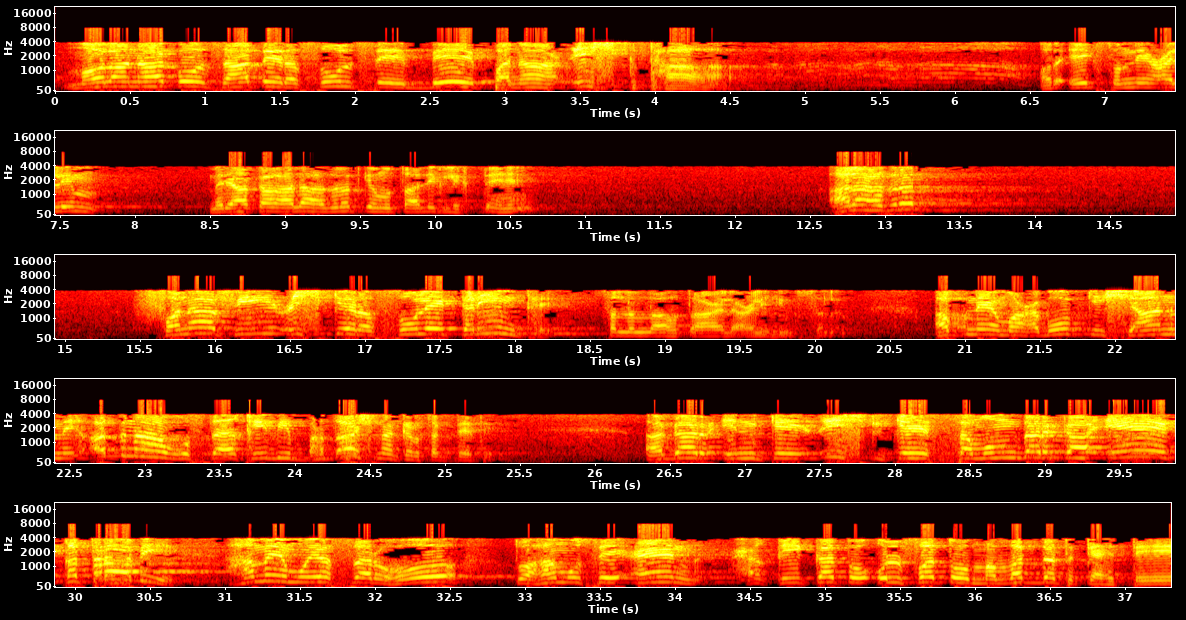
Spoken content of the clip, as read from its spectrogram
مولانا کو ذات رسول سے بے پناہ عشق تھا۔ اور ایک سنی عالم میرے آقا اعلی حضرت کے متعلق لکھتے ہیں، اعلی حضرت فنا فی عشق رسول کریم تھے، صلی اللہ تعالی علیہ وسلم۔ اپنے محبوب کی شان میں ادنا گستاخی بھی برداشت نہ کر سکتے تھے۔ اگر ان کے عشق کے سمندر کا ایک قطرہ بھی ہمیں میسر ہو، تو ہم اسے عین، حقیقت و الفت و مودت کہتے۔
